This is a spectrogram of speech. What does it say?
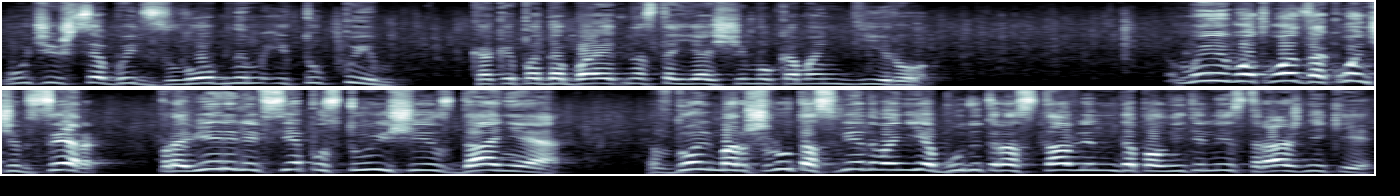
«Учишься быть злобным и тупым, как и подобает настоящему командиру». «Мы вот-вот закончим, сэр. Проверили все пустующие здания». Вдоль маршрута следования будут расставлены дополнительные стражники,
